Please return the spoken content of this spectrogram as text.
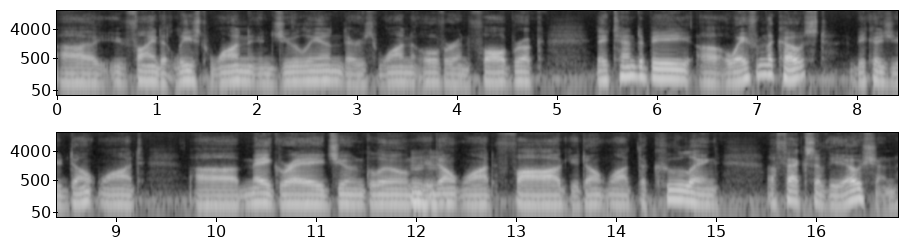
Uh, you find at least one in Julian. There's one over in Fallbrook. They tend to be uh, away from the coast because you don't want uh, May gray, June gloom. You Mhm. don't want fog. You don't want the cooling effects of the ocean.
